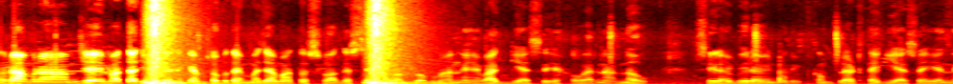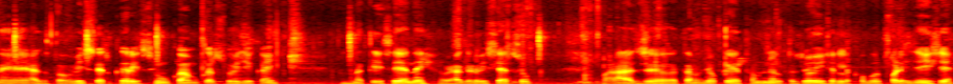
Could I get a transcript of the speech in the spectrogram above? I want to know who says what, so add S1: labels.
S1: તો રામ રામ, જય માતાજી બધાને. કેમ છો બધા મજામાં? તો સ્વાગત છે નવા બ્લોગમાં ને વાગ્યા છે સવારના નવ. સિરાવી બિરાવીને બધું કમ્પ્લીટ થઈ ગયા છે અને આજે તો વિચાર કરી શું કામ કરશું, હજી કાંઈ નક્કી છે નહીં. હવે આગળ વિચારશું. પણ આજ તમે જો કે થમનેલ તો જોઈ છે એટલે ખબર પડી જાય છે.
